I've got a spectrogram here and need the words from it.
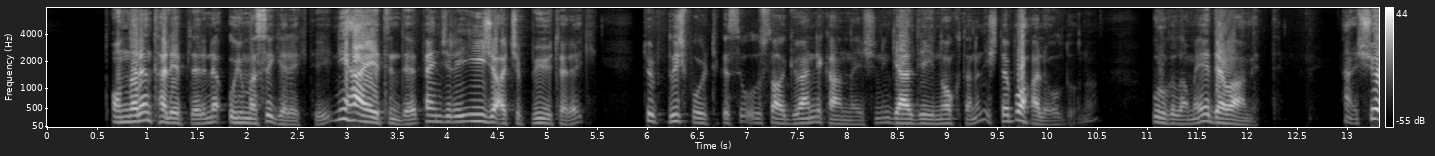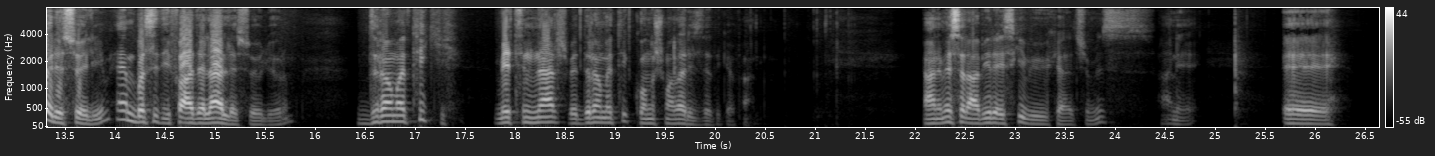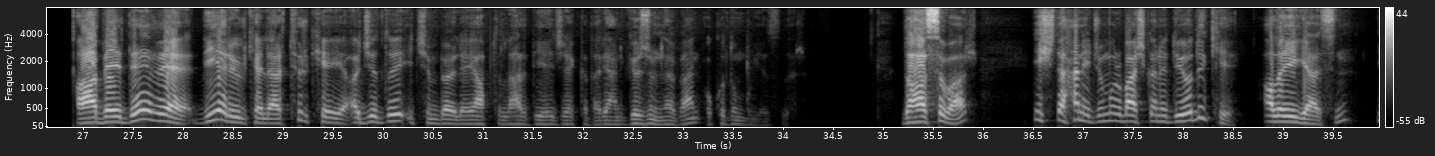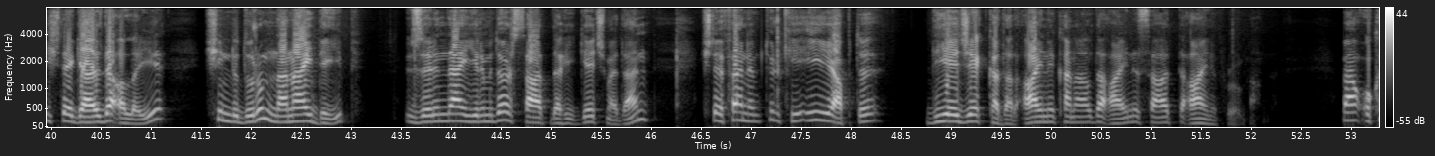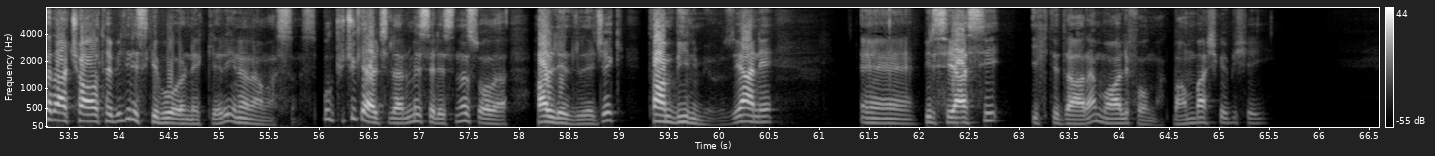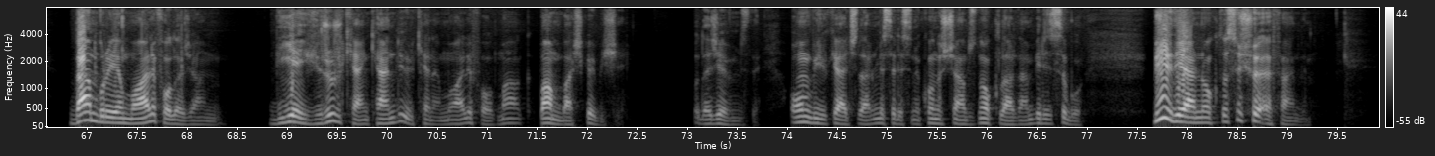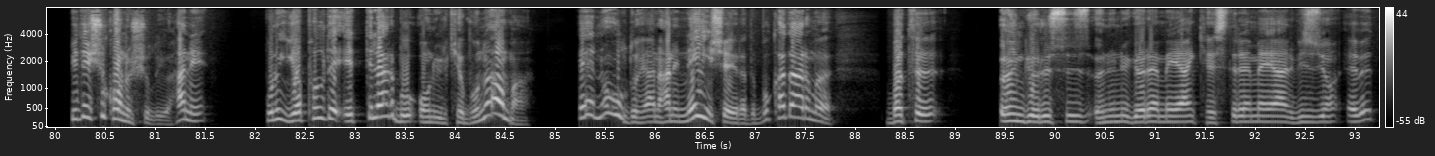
onların taleplerine uyması gerektiği nihayetinde pencereyi iyice açıp büyüterek Türk dış politikası ulusal güvenlik anlayışının geldiği noktanın işte bu hal olduğunu vurgulamaya devam etti. Yani şöyle söyleyeyim en basit ifadelerle söylüyorum. Dramatik metinler ve dramatik konuşmalar izledik efendim. Yani mesela bir eski büyükelçimiz hani e, ABD ve diğer ülkeler Türkiye'ye acıdığı için böyle yaptılar diyecek kadar yani gözümle ben okudum bu yazıları. Dahası var. İşte hani Cumhurbaşkanı diyordu ki alayı gelsin. İşte geldi alayı. Şimdi durum nanay deyip üzerinden 24 saat dahi geçmeden işte efendim Türkiye iyi yaptı diyecek kadar aynı kanalda, aynı saatte, aynı programda. Ben o kadar çoğaltabiliriz ki bu örnekleri inanamazsınız. Bu küçük elçiler meselesi nasıl ola halledilecek tam bilmiyoruz. Yani e, bir siyasi iktidara muhalif olmak bambaşka bir şey. Ben buraya muhalif olacağım diye yürürken kendi ülkene muhalif olmak bambaşka bir şey. Bu da cebimizde. 10 büyükelçiler meselesini konuşacağımız noktalardan birisi bu. Bir diğer noktası şu efendim. Bir de şu konuşuluyor. Hani bunu yapıldı ettiler bu 10 ülke bunu ama e ne oldu? Yani hani ne işe yaradı? Bu kadar mı Batı öngörüsüz, önünü göremeyen, kestiremeyen vizyon? Evet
